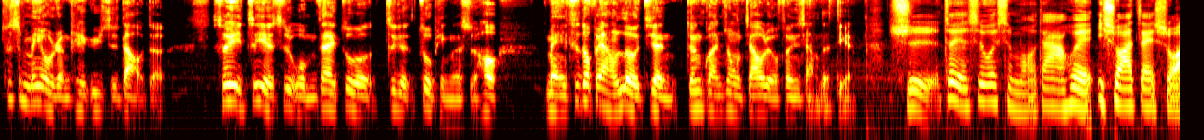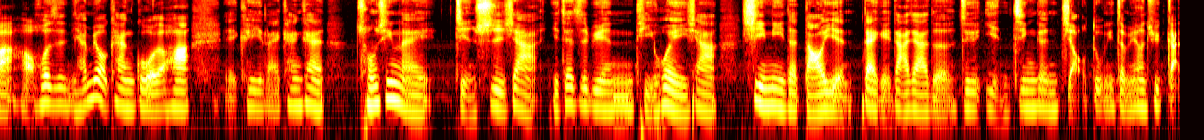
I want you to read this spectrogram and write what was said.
这是没有人可以预知到的。所以这也是我们在做这个作品的时候。每次都非常乐见跟观众交流分享的点，是这也是为什么大家会一刷再刷，好，或者你还没有看过的话，也可以来看看，重新来检视一下，也在这边体会一下细腻的导演带给大家的这个眼睛跟角度，你怎么样去感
